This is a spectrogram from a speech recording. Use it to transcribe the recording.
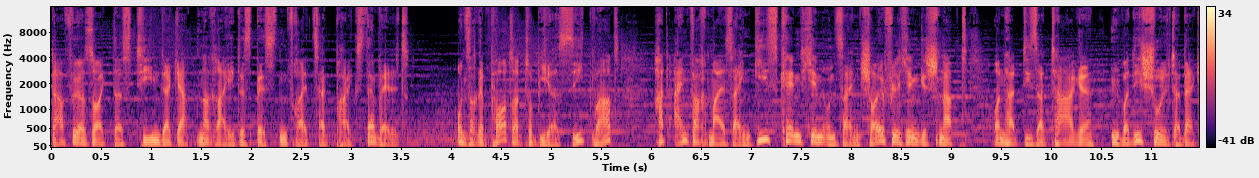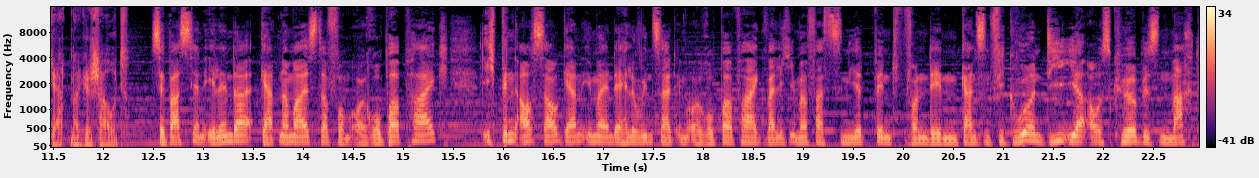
dafür sorgt das Team der Gärtnerei des besten Freizeitparks der Welt. Unser Reporter Tobias Siegwart hat einfach mal sein Gießkännchen und sein Schäufelchen geschnappt und hat dieser Tage über die Schulter der Gärtner geschaut. Sebastian Elender, Gärtnermeister vom Europapark. Ich bin auch sau gern immer in der Halloween-Zeit im Europapark, weil ich immer fasziniert bin von den ganzen Figuren, die ihr aus Kürbissen macht.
